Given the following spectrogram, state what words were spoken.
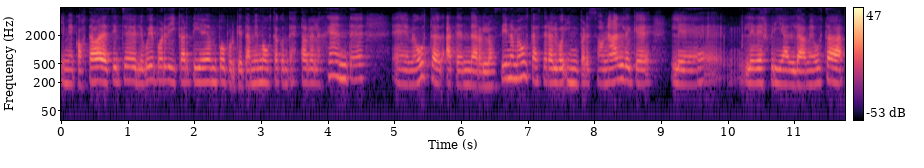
y me costaba decirte, le voy a poder dedicar tiempo porque también me gusta contestarle a la gente. Eh, me gusta atenderlo, ¿sí? No me gusta hacer algo impersonal de que le, le dé frialdad, me gusta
